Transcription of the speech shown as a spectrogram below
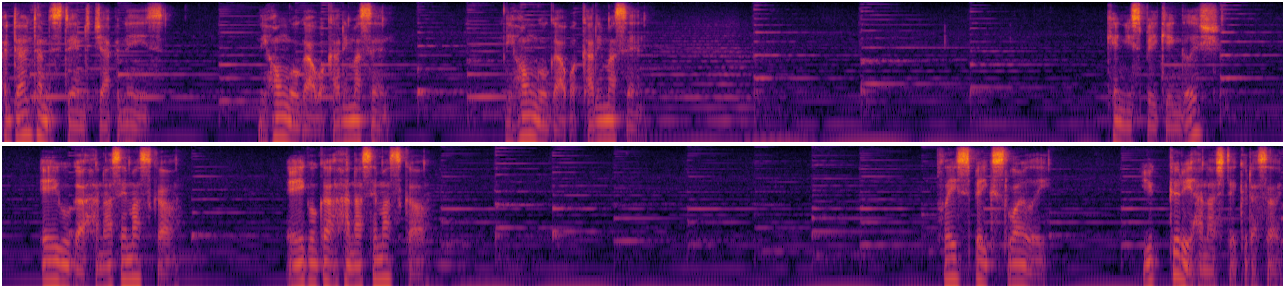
I don't understand Japanese. 日本語がわかりません。日本語がわかりません。Can you speak English? 英語が話せますか？英語が話せますか？Please speak slowly. ゆっくり話してください。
